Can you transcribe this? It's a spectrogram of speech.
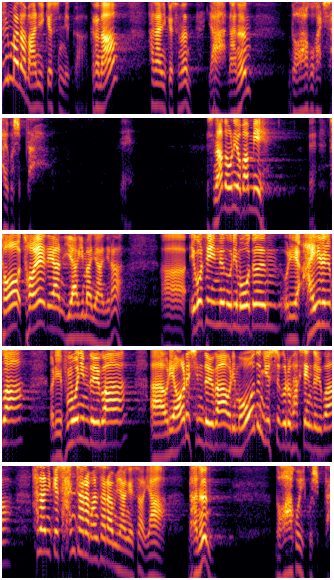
얼마나 많이 있겠습니까? 그러나 하나님께서는 야 나는 너하고 같이 살고 싶다. 예. 그래서 only about me, 예, 저 저에 대한 이야기만이 아니라 아, 이곳에 있는 우리 모든 우리 아이들과 우리 부모님들과 아, 우리 어르신들과 우리 모든 유스그룹 학생들과 하나님께서 한 사람 한 사람을 향해서 야 나는 너하고 있고 싶다.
